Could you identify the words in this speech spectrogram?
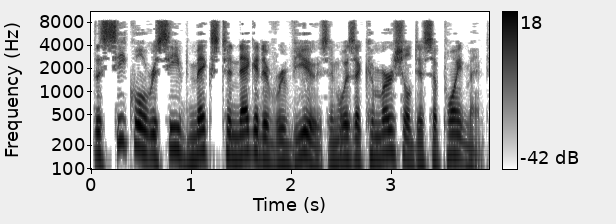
The sequel received mixed to negative reviews and was a commercial disappointment.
